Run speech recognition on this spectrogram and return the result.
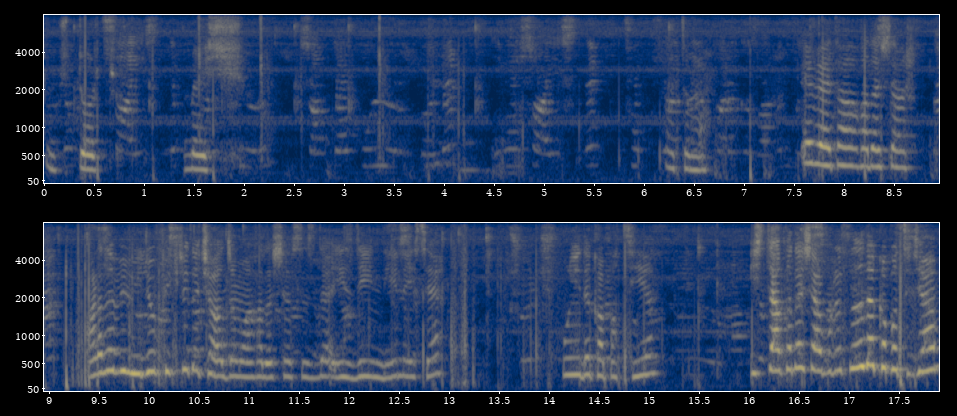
Türkçe böyle çamurdan Evet, tamam. Evet arkadaşlar. Arada bir video fikri de çalacağım arkadaşlar siz de izleyin diye. Neyse. Burayı da kapatayım. İşte arkadaşlar burasını da kapatacağım.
